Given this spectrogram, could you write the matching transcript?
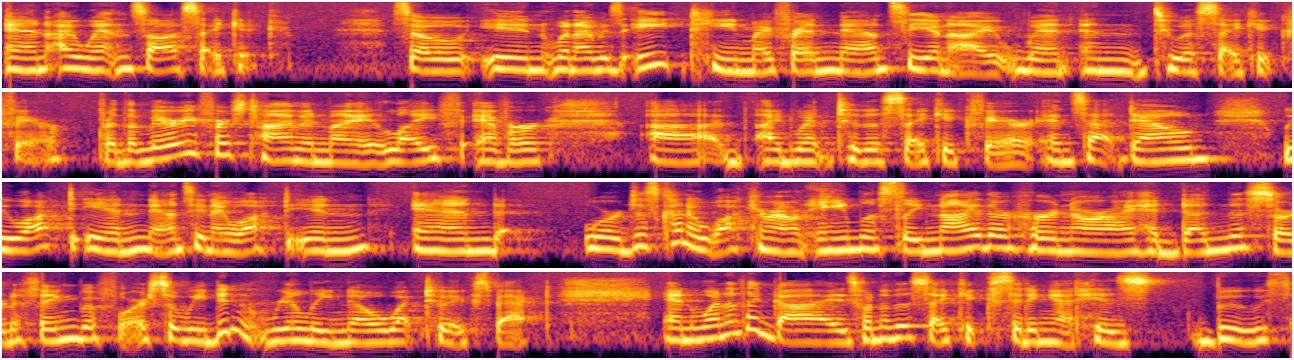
and I went and saw a psychic. So in when I was 18, my friend Nancy and I went into a psychic fair for the very first time in my life ever. Uh, I went to the psychic fair and sat down. We walked in. Nancy and I walked in, and were just kind of walking around aimlessly. Neither her nor I had done this sort of thing before, so we didn't really know what to expect. And one of the guys, one of the psychics sitting at his booth,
